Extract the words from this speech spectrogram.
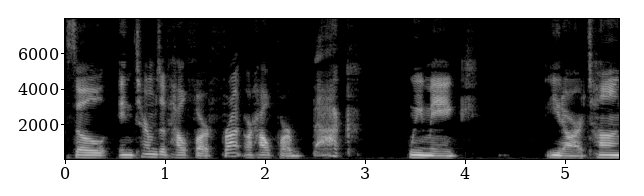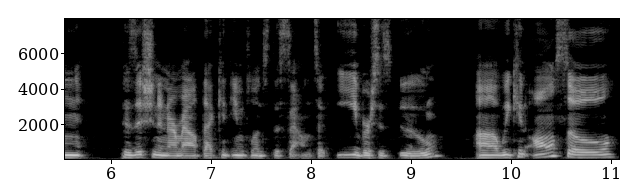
So in terms of how far front or how far back we make, you know, our tongue position in our mouth that can influence the sound. So E versus oo. Uh, we can also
